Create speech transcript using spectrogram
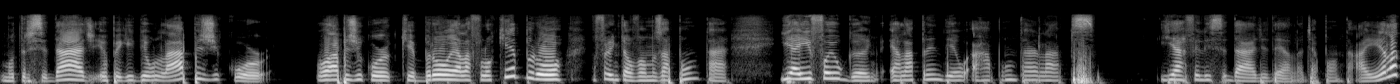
motricidade, eu peguei dei o lápis de cor. O lápis de cor quebrou, ela falou, quebrou. Eu falei, então vamos apontar. E aí foi o ganho. Ela aprendeu a apontar lápis. E a felicidade dela de apontar. Aí ela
